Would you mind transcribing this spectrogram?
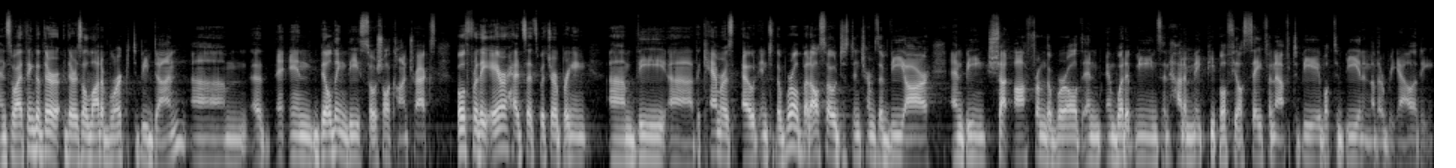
And so I think that there, there's a lot of work to be done um, uh, in building these social contracts, both for the AR headsets, which are bringing um, the, uh, the cameras out into the world, but also just in terms of VR and being shut off from the world and, and what it means and how to make people feel safe enough to be able to be in another reality.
